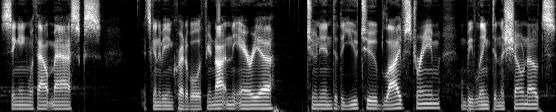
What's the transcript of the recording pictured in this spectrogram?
singing without masks. It's going to be incredible. If you're not in the area, tune in to the YouTube live stream. It will be linked in the show notes,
